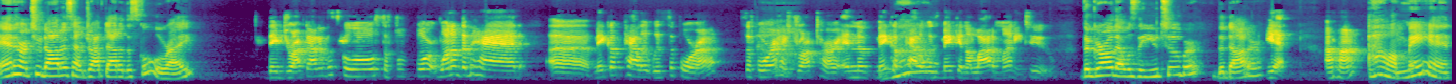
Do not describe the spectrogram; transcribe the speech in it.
And her two daughters have dropped out of the school, right? They've dropped out of the school. Sephora, one of them had a makeup palette with Sephora. Sephora has dropped her, and the makeup what? palette was making a lot of money too. The girl that was the YouTuber, the daughter. Yeah. Uh huh. Oh man.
